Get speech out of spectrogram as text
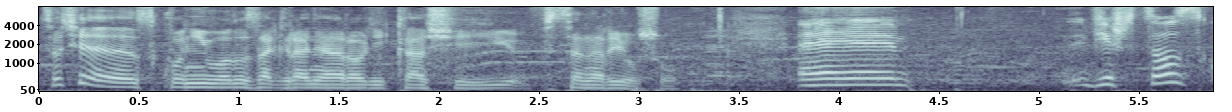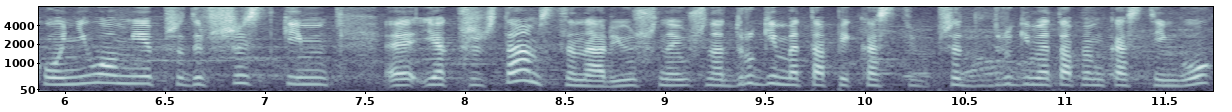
Co Cię skłoniło do zagrania roli Kasi w scenariuszu? E, Wiesz co, skłoniło mnie przede wszystkim, e, jak przeczytałam scenariusz no już na drugim etapie, przed drugim etapem castingu,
